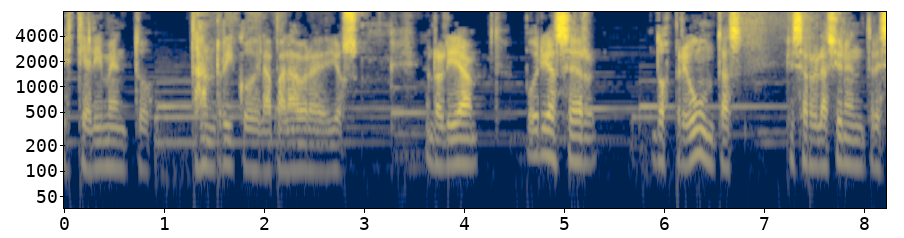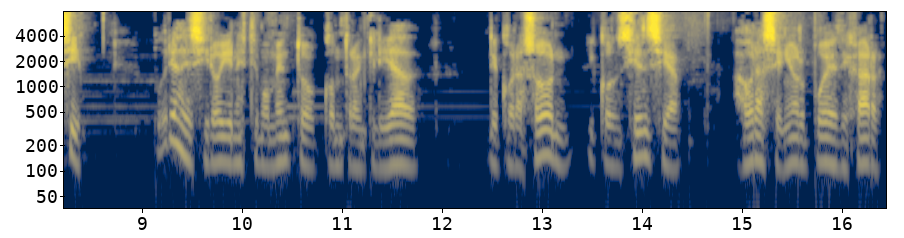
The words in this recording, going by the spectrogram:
este alimento tan rico de la palabra de Dios. En realidad, podría ser dos preguntas que se relacionen entre sí. ¿Podrías decir hoy en este momento con tranquilidad, de corazón y conciencia, ahora Señor puedes dejar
